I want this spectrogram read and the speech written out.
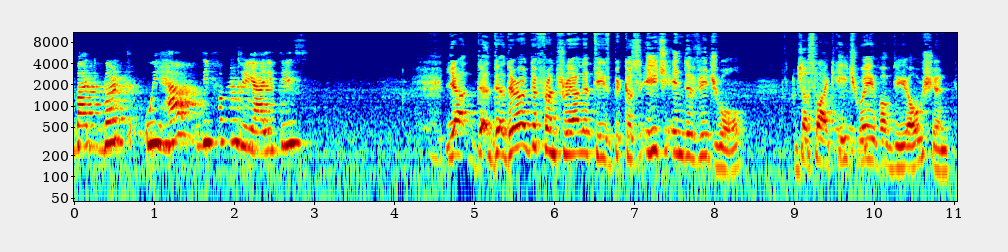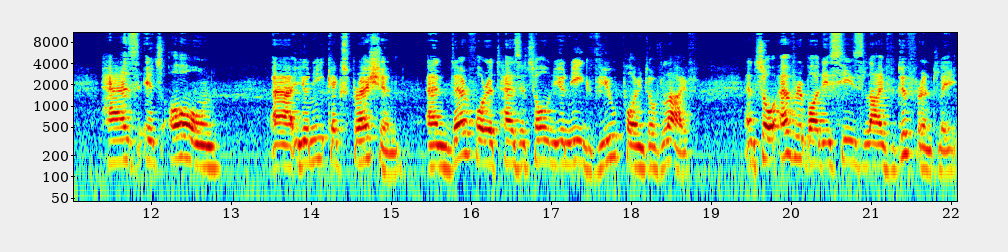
but Burt, we have different realities. Yeah, th- th- there are different realities because each individual, just like each wave of the ocean, has its own uh, unique expression, and therefore it has its own unique viewpoint of life. And so everybody sees life differently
